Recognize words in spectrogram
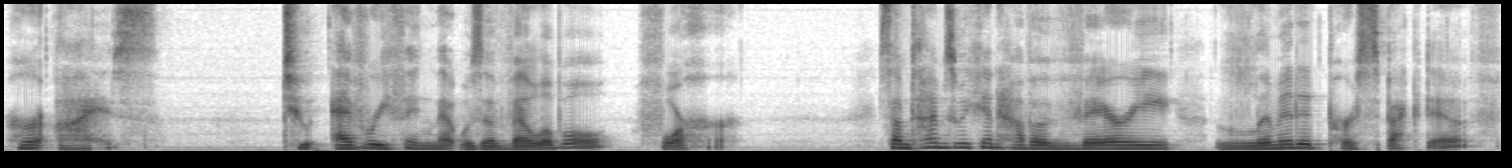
her eyes to everything that was available for her. Sometimes we can have a very limited perspective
